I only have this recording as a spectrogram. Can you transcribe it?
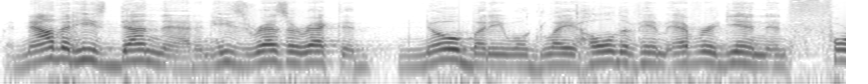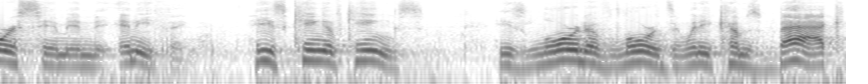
But now that he's done that and he's resurrected, nobody will lay hold of him ever again and force him into anything. He's King of Kings, he's Lord of Lords. And when he comes back,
